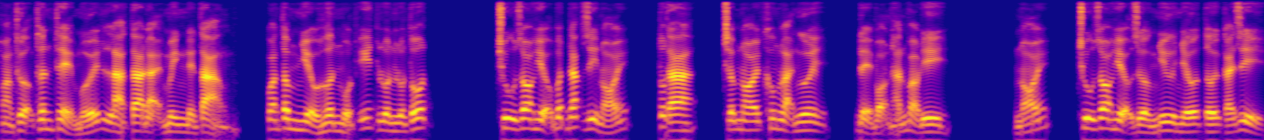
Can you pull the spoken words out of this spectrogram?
hoàng thượng thân thể mới là ta đại minh nền tảng, quan tâm nhiều hơn một ít luôn luôn tốt. Chu do hiệu bất đắc dĩ nói, tốt ta, chấm nói không lại ngươi, để bọn hắn vào đi. Nói, chu do hiệu dường như nhớ tới cái gì,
